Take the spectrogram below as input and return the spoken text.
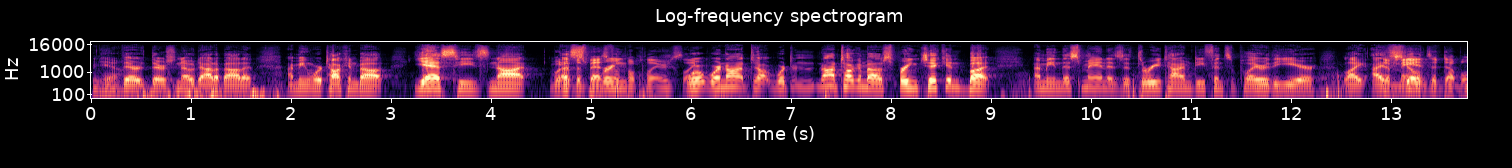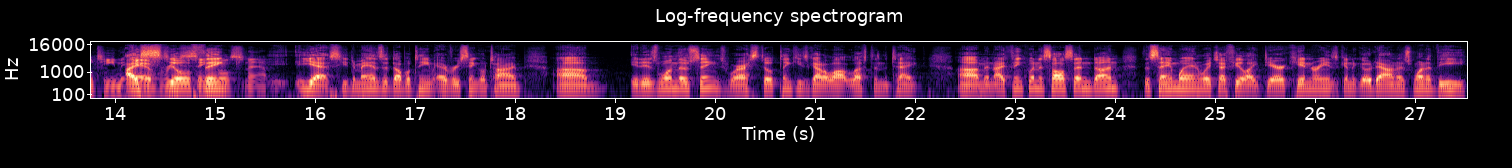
Yeah. There, there's no doubt about it. I mean, we're talking about. Yes, he's not One a of the best football players. we're, Like, we're not ta- we're not talking about a spring chicken, but I mean, this man is a three-time defensive player of the year. Like I still, demands a double team I every still single think snap. yes, he demands a double team every single time. Um, it is one of those things where I still think he's got a lot left in the tank. Um, and I think when it's all said and done, the same way in which I feel like Derrick Henry is going to go down as one of the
